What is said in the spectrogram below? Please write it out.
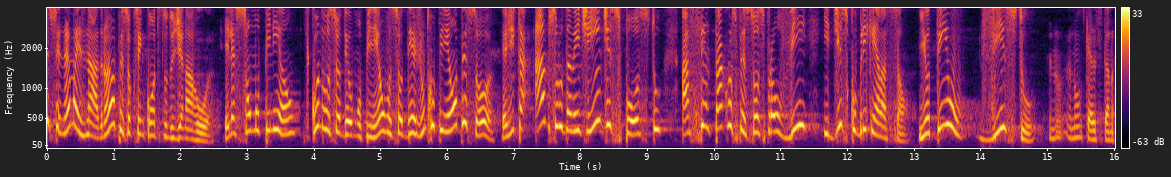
isso, ele não é mais nada. Não é uma pessoa que você encontra todo dia na rua. Ele é só uma opinião. E quando você odeia uma opinião, você odeia junto com a opinião a pessoa pessoa. E a gente está absolutamente indisposto a sentar com as pessoas para ouvir e descobrir quem elas são. E eu tenho visto, eu não, eu não quero citar, não.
